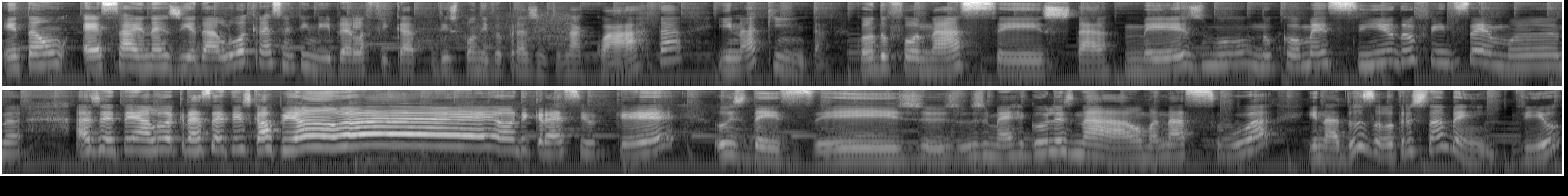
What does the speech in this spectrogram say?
Então, essa energia da lua crescente em Libra, ela fica disponível para a gente na quarta e na quinta. Quando for na sexta, mesmo no comecinho do fim de semana, a gente tem a lua crescente em escorpião, ei! onde cresce o quê? Os desejos, os mergulhos na alma, na sua e na dos outros também, viu?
